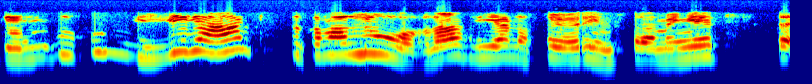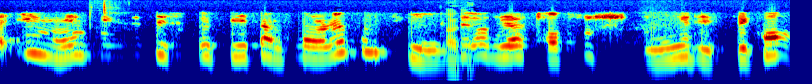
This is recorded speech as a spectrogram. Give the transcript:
den går for mye gærent, så kan jeg love deg at vi er nødt til å gjøre innstramminger. Det er ingenting de siste 10-15 årene som tilsier at vi har tatt for stor risiko.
